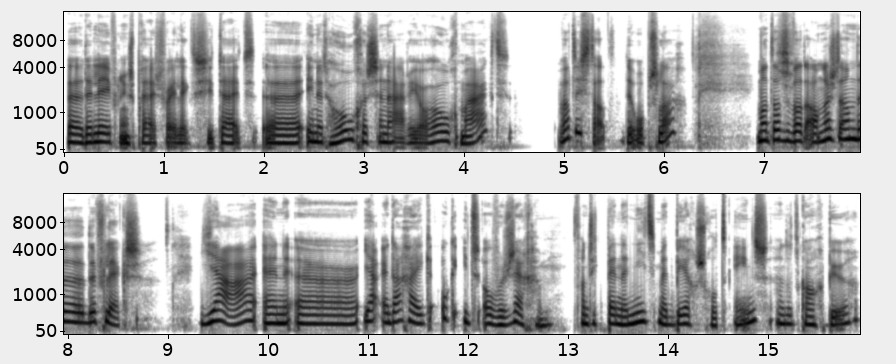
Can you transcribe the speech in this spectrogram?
eh, de leveringsprijs voor elektriciteit eh, in het hoge scenario hoog maakt. Wat is dat, de opslag? Want dat is wat anders dan de, de flex. Ja, en, eh, ja, en daar ga ik ook iets over zeggen. Want ik ben het niet met Berenschot eens. En dat kan gebeuren.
